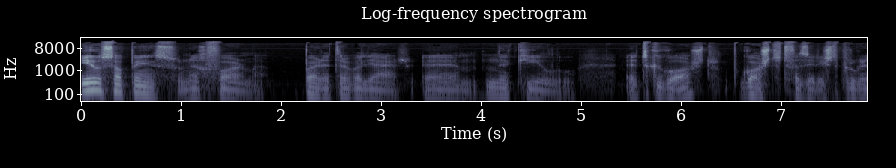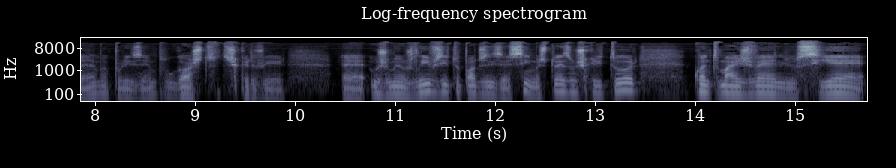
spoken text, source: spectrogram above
Eu só penso na reforma para trabalhar uh, naquilo de que gosto. Gosto de fazer este programa, por exemplo, gosto de escrever uh, os meus livros, e tu podes dizer: sim, mas tu és um escritor, quanto mais velho se é,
